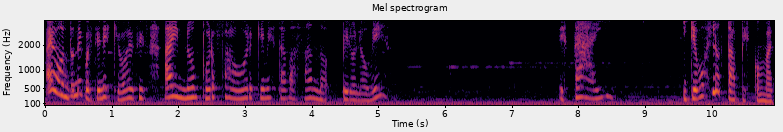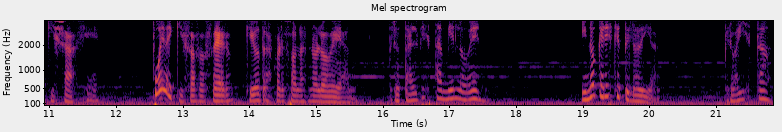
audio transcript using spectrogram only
hay un montón de cuestiones que vos decís, ay no, por favor, ¿qué me está pasando? Pero lo ves. Está ahí. Y que vos lo tapes con maquillaje puede quizás hacer que otras personas no lo vean pero tal vez también lo ven. Y no querés que te lo digan, pero ahí está.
